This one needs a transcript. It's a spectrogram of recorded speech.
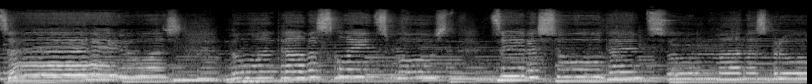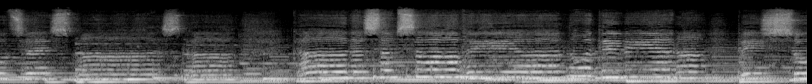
dzējos, no tavas klīns plūst dzīves ūdens un manas brūces māstā. Kad esam savijā no divienā, visu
